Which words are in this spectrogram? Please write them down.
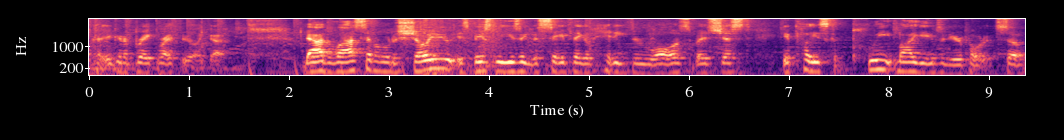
Okay, you're gonna break right through like that. Now the last tip I'm to show you is basically using the same thing of hitting through walls, but it's just it plays complete mind games on your opponent. So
